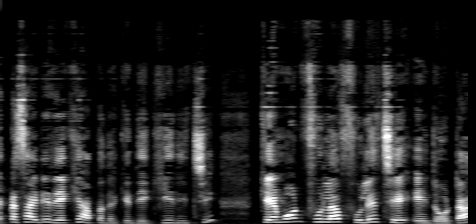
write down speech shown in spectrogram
একটা সাইডে রেখে আপনাদেরকে দেখিয়ে দিচ্ছি। কেমন ফুলা ফুলেছে এই ডোটা।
